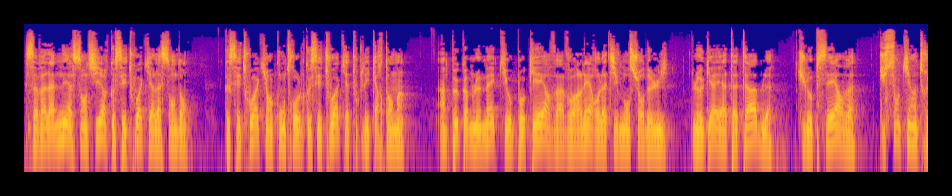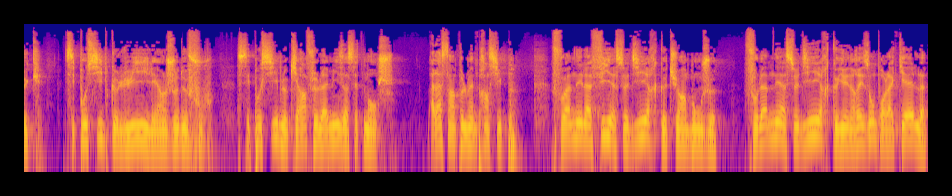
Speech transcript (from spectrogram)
Ça va l'amener à sentir que c'est toi qui as l'ascendant, que c'est toi qui en contrôle, que c'est toi qui as toutes les cartes en main. Un peu comme le mec qui au poker va avoir l'air relativement sûr de lui. Le gars est à ta table, tu l'observes, tu sens qu'il y a un truc. C'est possible que lui, il ait un jeu de fou. C'est possible qu'il rafle la mise à cette manche. Bah là, c'est un peu le même principe. Faut amener la fille à se dire que tu as un bon jeu. Faut l'amener à se dire qu'il y a une raison pour laquelle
